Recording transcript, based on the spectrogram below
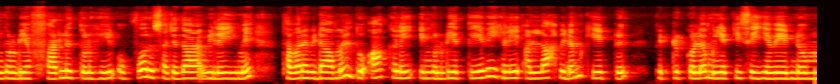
எங்களுடைய ஃபர்லு தொழுகையில் ஒவ்வொரு சஜிதாவிலேயுமே தவறவிடாமல் துஆக்களை எங்களுடைய தேவைகளை அல்லாஹ்விடம் கேட்டு பெற்றுக்கொள்ள முயற்சி செய்ய வேண்டும்.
